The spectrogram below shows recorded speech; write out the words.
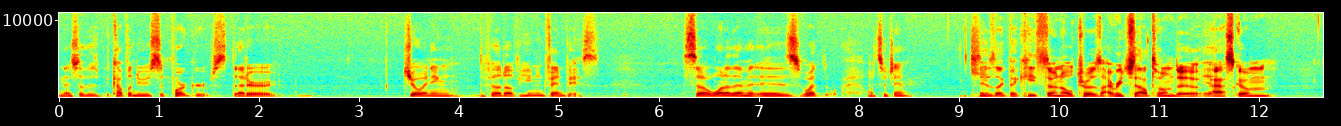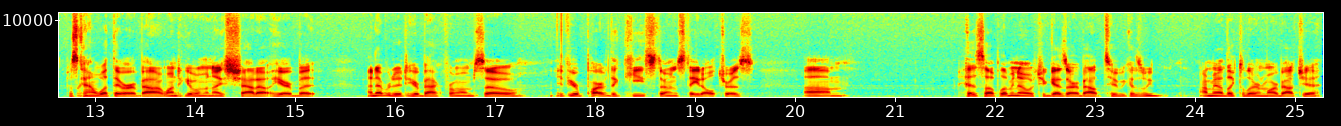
and so there's a couple new support groups that are joining the Philadelphia Union fan base. So one of them is what what's their name? It was like the Keystone Ultras. I reached out to them to Yeah. ask them just kind of what they were about. I wanted to give them a nice shout out here, but I never did hear back from them. So if you're part of the Keystone State Ultras, um, hit us up. Let me know what you guys are about too, because we. I mean, I'd like to learn more about you.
